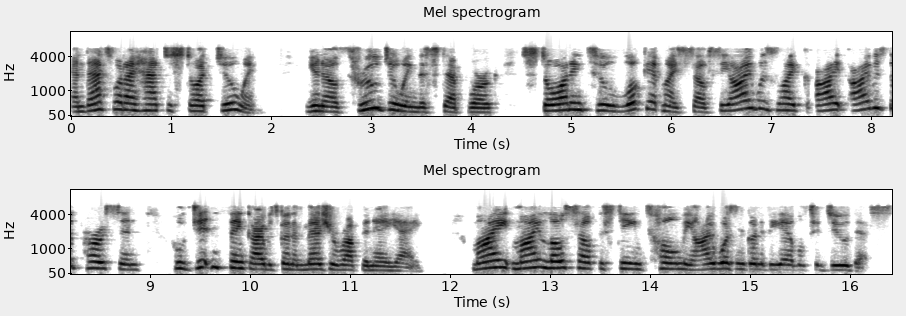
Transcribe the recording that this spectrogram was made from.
And that's what I had to start doing, you know, through doing the step work, starting to look at myself. See, I was like, I, I was the person who didn't think I was going to measure up in AA. My, my low self esteem told me I wasn't going to be able to do this.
